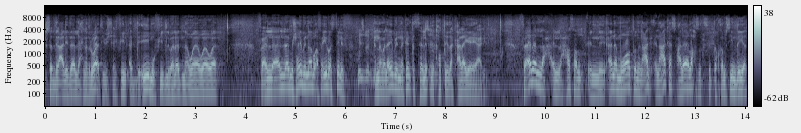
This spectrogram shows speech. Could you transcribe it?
السد العالي ده اللي إحنا دلوقتي مش شايفين قد إيه مفيد لبلدنا و و و. فقال قال مش عيب إن أنا أبقى فقير وأستلف. إنما العيب إنك أنت تسلفني وتحط إيدك عليا يعني. فأنا اللي اللي حصل إن أنا مواطن انعك- انعكس عليا لحظة 56 ديت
